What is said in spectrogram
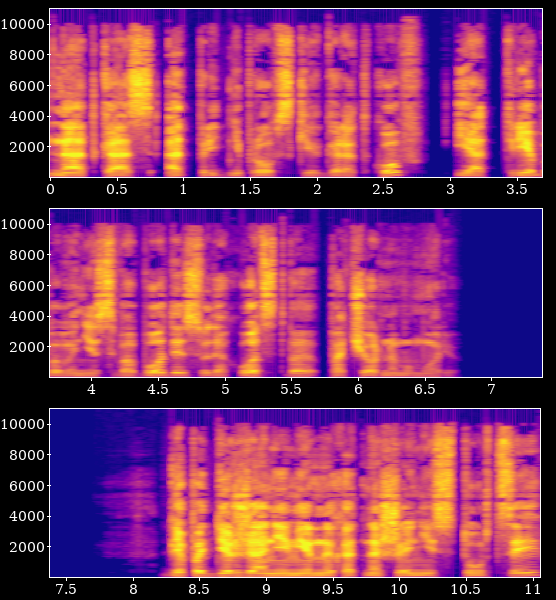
на отказ от приднепровских городков и от требования свободы судоходства по Черному морю. Для поддержания мирных отношений с Турцией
